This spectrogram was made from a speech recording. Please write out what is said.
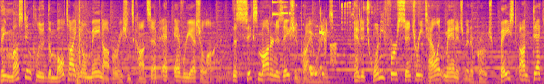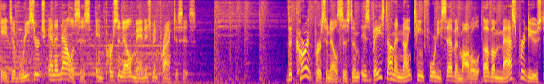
They must include the multi-domain operations concept at every echelon, the six modernization priorities, and a 21st century talent management approach based on decades of research and analysis in personnel management practices. The current personnel system is based on a 1947 model of a mass-produced,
